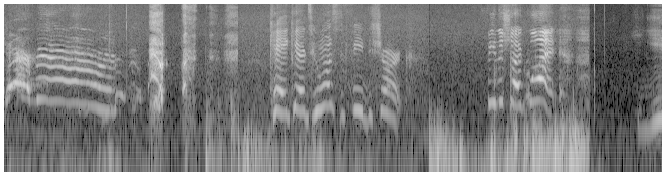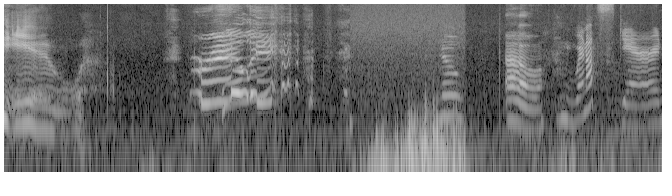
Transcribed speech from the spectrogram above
Kevin. Okay, kids, who wants to feed the shark? Feed the shark what? You. Really? no. Oh. We're not scared.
